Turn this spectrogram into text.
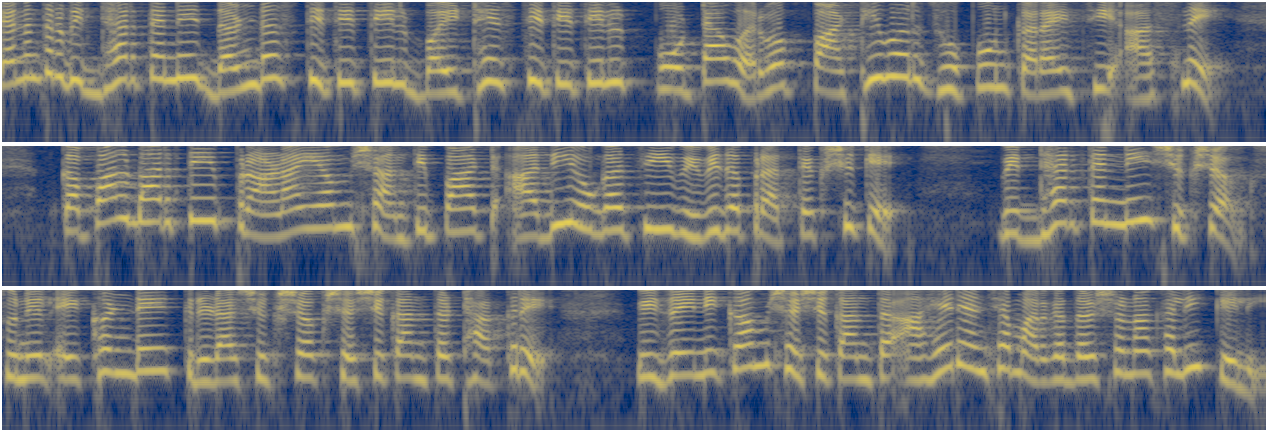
त्यानंतर विद्यार्थ्यांनी दंड स्थितीतील बैठे स्थितीतील पोटावर व पाठीवर झोपून करायची आसने कपालभारती प्राणायाम शांतीपाठ आदी योगाची विविध प्रात्यक्षिके. विद्यार्थ्यांनी शिक्षक सुनील एखंडे क्रीडा शिक्षक शशिकांत ठाकरे विजय निकम शशिकांत आहेर यांच्या मार्गदर्शनाखाली केली.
